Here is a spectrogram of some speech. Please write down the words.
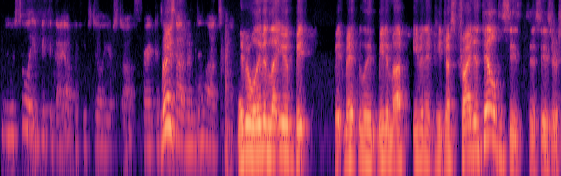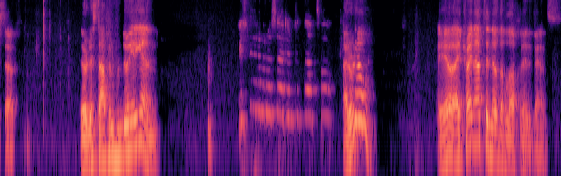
We'll still let you beat the guy up if he's stealing your stuff, right? Because Right. that's not that's not. Maybe we'll even let you beat beat, beat beat him up, even if he just tried and failed to seize to seize your stuff. Or to stop him from doing it again. You should have said into that talk. I don't know. Yeah, I try not to know the halacha in advance.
